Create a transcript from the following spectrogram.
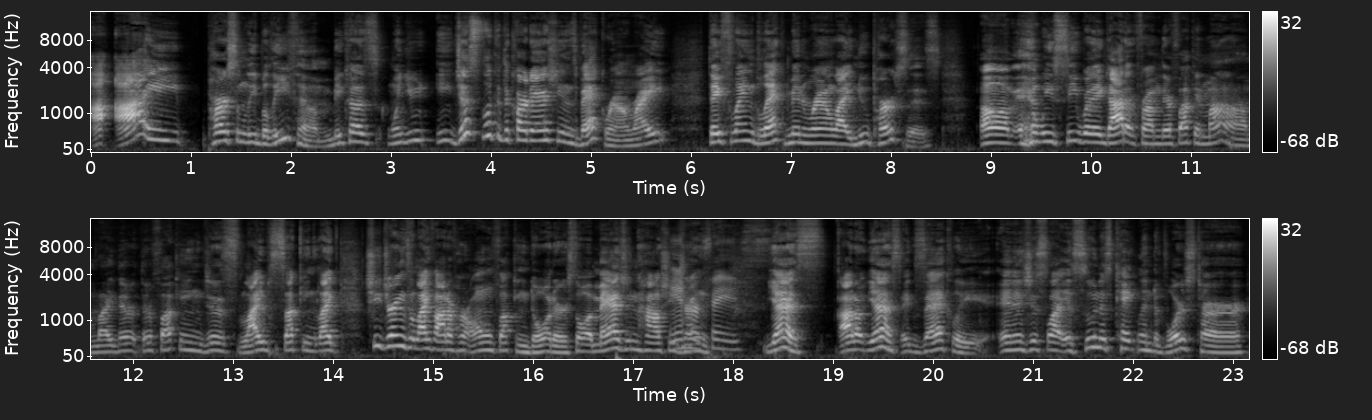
I, I personally believe him because when you, you just look at the Kardashians' background, right? They fling black men around like new purses. Um, and we see where they got it from. Their fucking mom, like they're they're fucking just life sucking. Like she drains the life out of her own fucking daughter. So imagine how she in drains. face. Yes, I don't. Yes, exactly. And it's just like as soon as Caitlyn divorced her,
